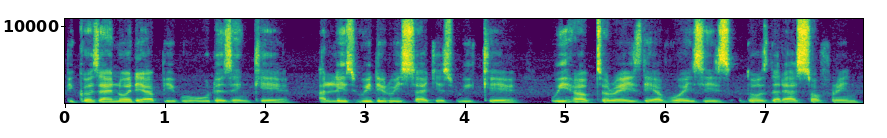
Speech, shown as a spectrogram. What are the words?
because I know there are people who doesn't care. At least with the researchers, we care. We help to raise their voices, those that are suffering.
